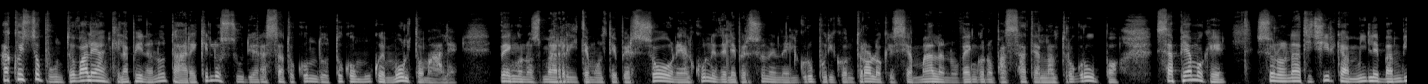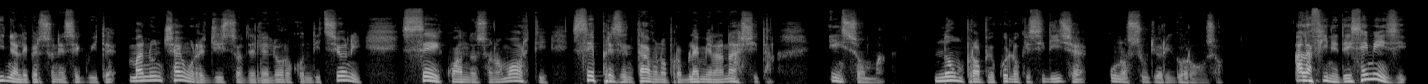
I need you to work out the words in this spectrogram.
A questo punto vale anche la pena notare che lo studio era stato condotto comunque molto male. Vengono smarrite molte persone, alcune delle persone nel gruppo di controllo che si ammalano vengono passate all'altro gruppo. Sappiamo che sono nati circa mille bambini alle persone seguite, ma non c'è un registro delle loro condizioni, se e quando sono morti, se presentavano problemi alla nascita. Insomma, non proprio quello che si dice uno studio rigoroso. Alla fine dei sei mesi,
